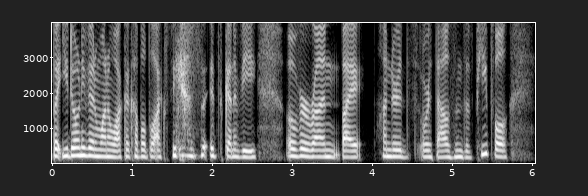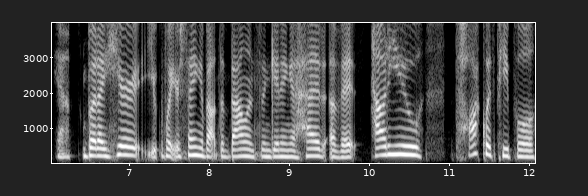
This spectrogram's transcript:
but you don't even want to walk a couple blocks because it's going to be overrun by hundreds or thousands of people. Yeah. But I hear you, what you're saying about the balance and getting ahead of it. How do you talk with people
